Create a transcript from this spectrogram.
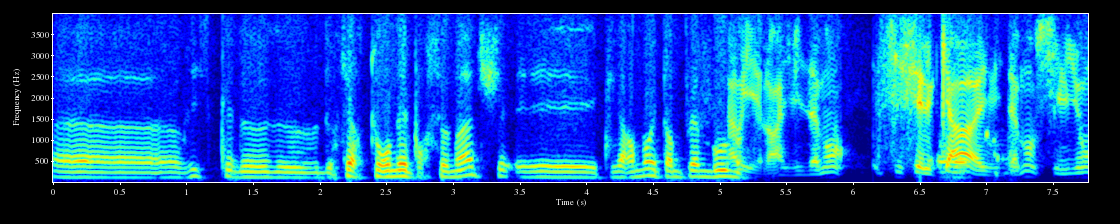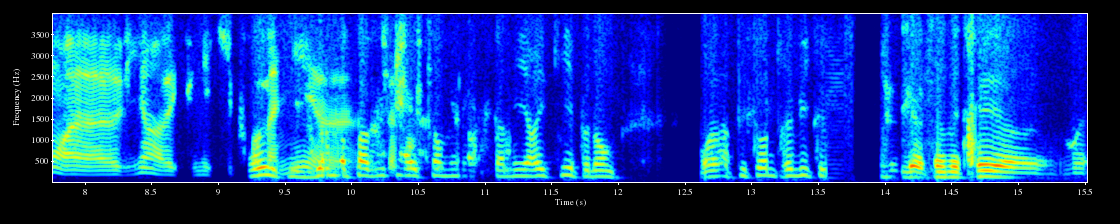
Euh, risque de, de, faire tourner pour ce match et Clermont est en plein boom. Ah oui, alors évidemment, si c'est le cas, évidemment, si Lyon euh, vient avec une équipe remaniée, oui, Lyon n'a pas vu avec sa meilleure équipe, donc voilà, plutôt entre 8 et ça mettrait euh, ouais,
